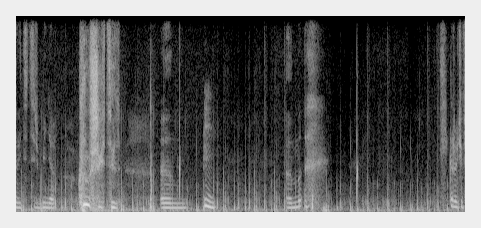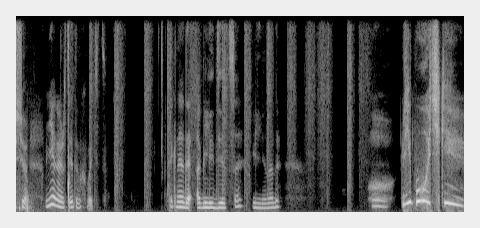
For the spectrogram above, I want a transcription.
Зовите теперь меня Крушитель. Эм... эм... Короче, все. Мне кажется, этого хватит. Так надо оглядеться. Или не надо? О, грибочки!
